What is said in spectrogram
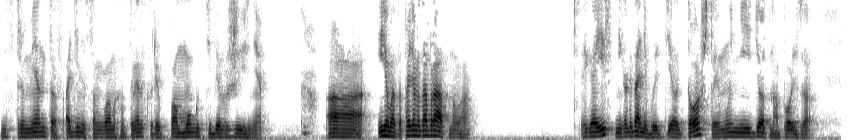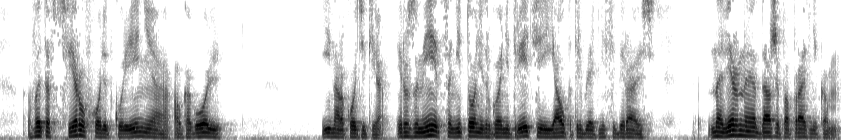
инструментов, один из самых главных инструментов, которые помогут тебе в жизни. А, идем от, пойдем от обратного. Эгоист никогда не будет делать то, что ему не идет на пользу. В эту сферу входит курение, алкоголь, и наркотики. И, разумеется, ни то, ни другое, ни третье я употреблять не собираюсь. Наверное, даже по праздникам.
